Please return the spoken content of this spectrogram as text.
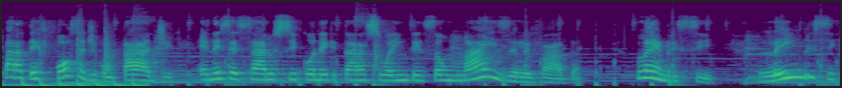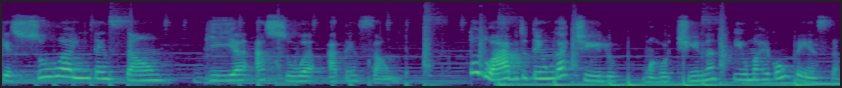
Para ter força de vontade, é necessário se conectar à sua intenção mais elevada. Lembre-se, lembre-se que sua intenção guia a sua atenção. Todo hábito tem um gatilho, uma rotina e uma recompensa.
